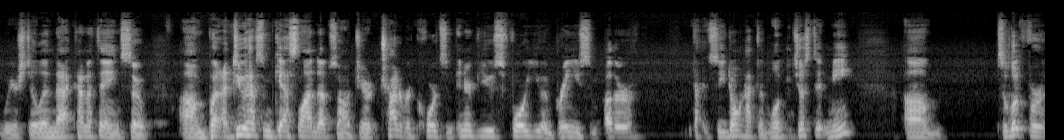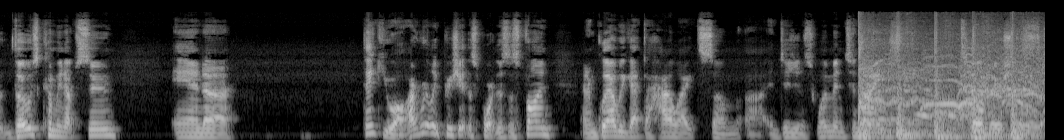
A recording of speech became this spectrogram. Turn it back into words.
we're still in that kind of thing. So, um, but I do have some guests lined up. So I'll try to record some interviews for you and bring you some other, so you don't have to look just at me. Um, so look for those coming up soon. And uh, thank you all. I really appreciate the support. This is fun, and I'm glad we got to highlight some uh, Indigenous women tonight, tell their stories.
